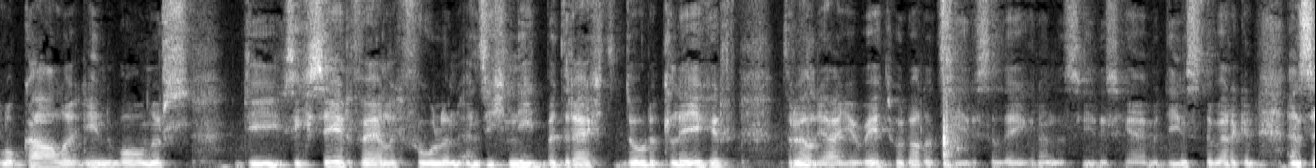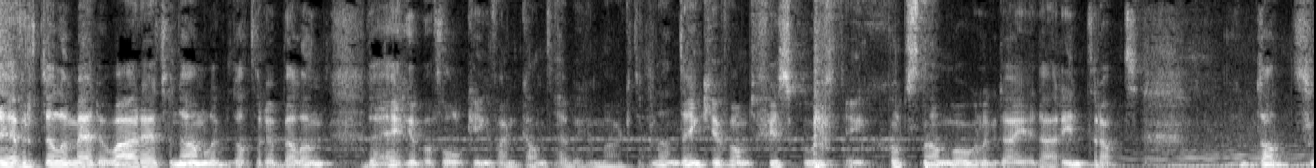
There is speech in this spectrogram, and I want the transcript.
lokale inwoners die zich zeer veilig voelen en zich niet bedreigd door het leger. Terwijl ja, je weet hoe dat het Syrische leger en de Syrische geheime diensten werken. En zij vertellen mij de waarheid, namelijk dat de rebellen de eigen bevolking van kant hebben gemaakt. En dan denk je van, Fisk, hoe is het in godsnaam mogelijk dat je daarin trapt? Dat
